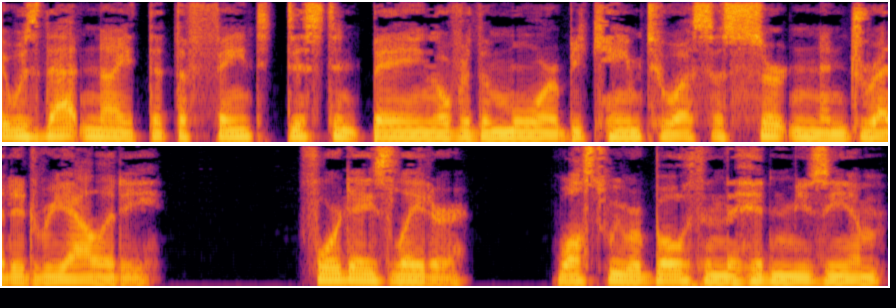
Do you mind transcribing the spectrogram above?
It was that night that the faint, distant baying over the moor became to us a certain and dreaded reality. Four days later, whilst we were both in the hidden museum,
